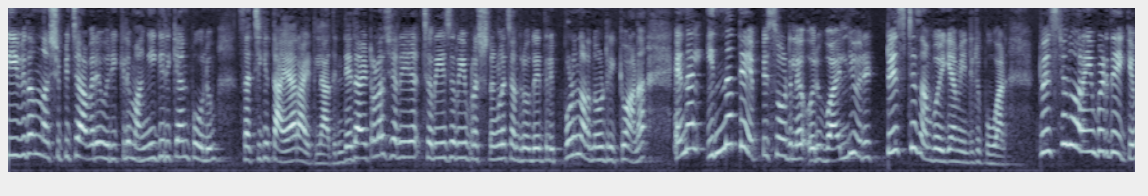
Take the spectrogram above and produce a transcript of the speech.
ജീവിതം നശിപ്പിച്ച അവരെ ഒരിക്കലും അംഗീകരിക്കാൻ പോലും സച്ചിക്ക് തയ്യാറായിട്ടില്ല. അതിന്റെതായിട്ടുള്ള ചെറിയ ചെറിയ ചെറിയ പ്രശ്നങ്ങൾ ചന്ദ്രോദയത്തിൽ ഇപ്പോഴും നടന്നുകൊണ്ടിരിക്കുകയാണ് എന്നാൽ ഇന്നത്തെ എപ്പിസോഡിൽ ഒരു വലിയൊരു ട്വിസ്റ്റ് സംഭവിക്കാൻ വേണ്ടിയിട്ട് പോവാണ്. ട്വിസ്റ്റ് എന്ന് പറയുമ്പോഴത്തേക്കും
